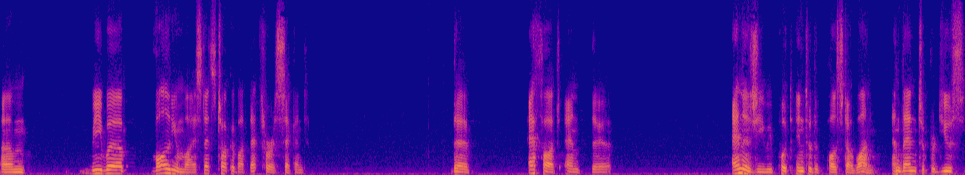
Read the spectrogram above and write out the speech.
Um, we were volume wise. Let's talk about that for a second. The effort and the energy we put into the Polestar 1 and then to produce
